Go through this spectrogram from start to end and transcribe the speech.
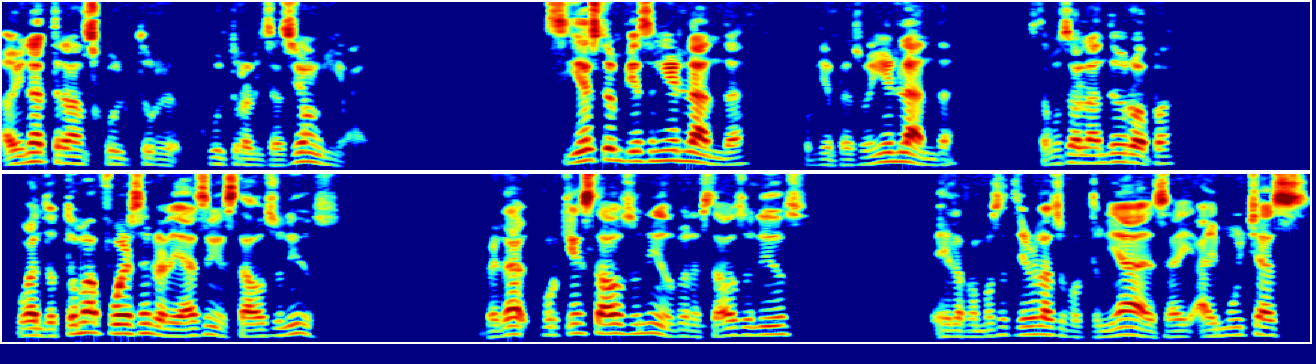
hay una transculturalización. Si esto empieza en Irlanda, porque empezó en Irlanda, estamos hablando de Europa, cuando toma fuerza en realidad es en Estados Unidos. ¿Verdad? ¿Por qué Estados Unidos? Bueno, Estados Unidos, eh, la famosa tierra de las oportunidades, hay, hay muchas,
